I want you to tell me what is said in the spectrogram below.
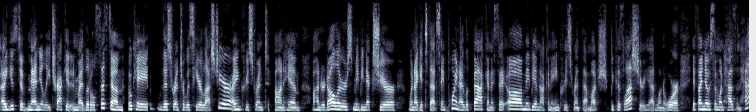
I used to manually track it in my little system. Okay, this renter was here last year. I increased rent on him $100. Maybe next year, when I get to that same point, I look back and I say, oh, maybe I'm not going to increase rent that much because last year he had one. Or if I know someone hasn't had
